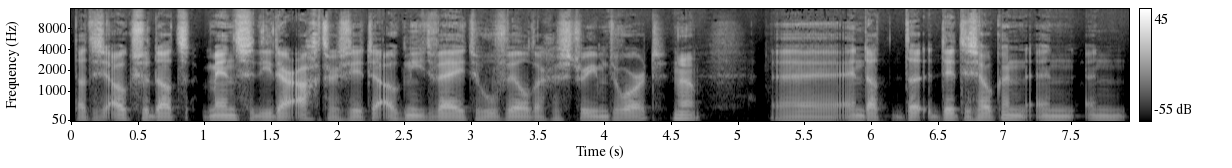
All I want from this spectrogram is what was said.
dat is ook zodat mensen die daarachter zitten ook niet weten hoeveel er gestreamd wordt. Ja. Eh, en dat, dat, dit is ook een, een, een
